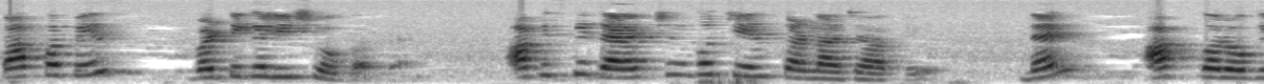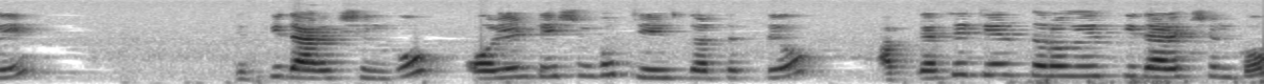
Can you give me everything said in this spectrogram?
तो आपका पेज वर्टिकली शो कर रहा है। आप इसकी डायरेक्शन को चेंज करना चाहते हो। देन आप करोगे, इसकी डायरेक्शन को ओरिएंटेशन को चेंज कर सकते हो। आप कैसे चेंज करोगे इसकी डायरेक्शन को?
